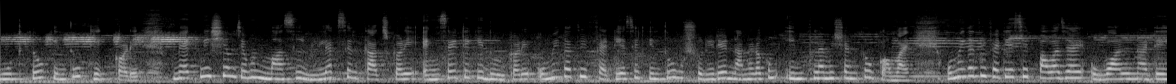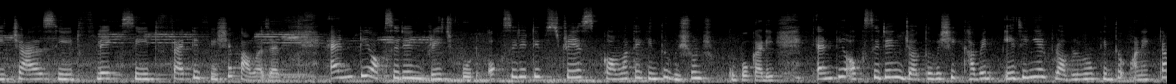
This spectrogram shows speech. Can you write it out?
মুডকেও কিন্তু ঠিক করে। ম্যাগনেশিয়াম যেমন মাসেল রিল্যাক্সের কাজ করে অ্যাংজাইটিকে দূর করে ওমেগা থ্রি ফ্যাটি অ্যাসিড কিন্তু শরীরের নানা রকম ইনফ্লামেশনকেও কমায়। ওমেগা থ্রি ফ্যাটি অ্যাসিড পাওয়া যায় ওয়ালনাটে chia seed flax seed fatty ফিশে পাওয়া যায়। Antioxidant rich food, oxidative stress কমাতে কিন্তু ভীষণ উপকারী। অ্যান্টি অক্সিডেন্ট যত বেশি খাবেন, এজিংয়ের প্রবলেমও কিন্তু অনেকটা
